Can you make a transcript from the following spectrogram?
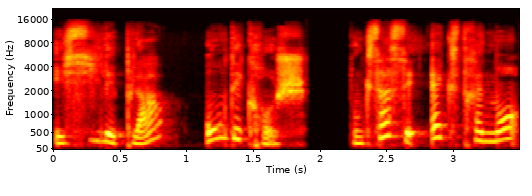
Et s'il est plat, on décroche. Donc ça, c'est extrêmement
